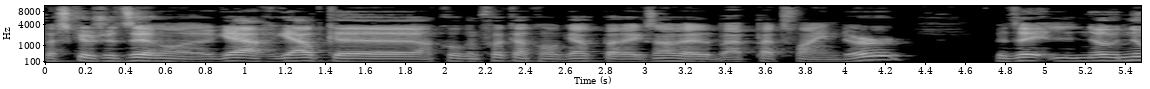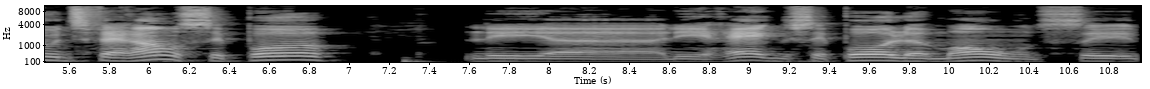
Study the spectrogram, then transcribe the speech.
Parce que je veux dire, on regarde, regarde que, encore une fois, quand on regarde par exemple à Pathfinder, je veux dire, nos, nos différences, c'est pas les euh, les règles, c'est pas le monde, c'est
